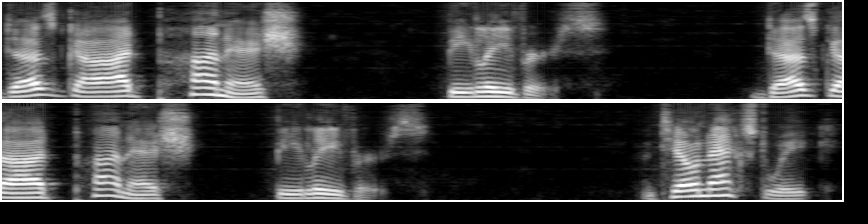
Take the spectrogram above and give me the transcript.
does God punish believers? Does God punish believers? Until next week,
